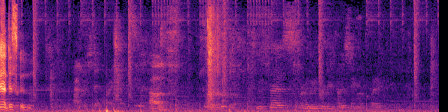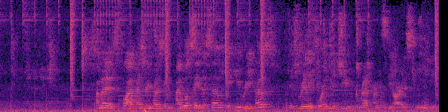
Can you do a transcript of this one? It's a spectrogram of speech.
After school. After school, right? Um, I'm gonna fly past reposting. I will say this though, if you repost, it's really important that you reference the artist immediately.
